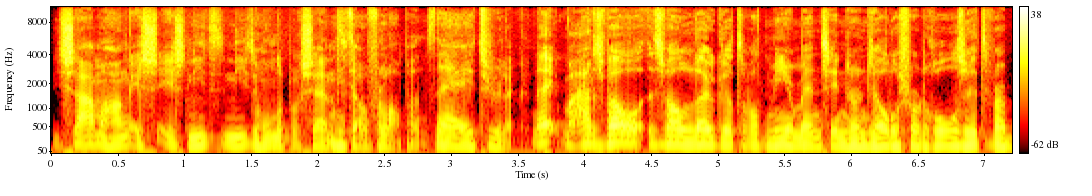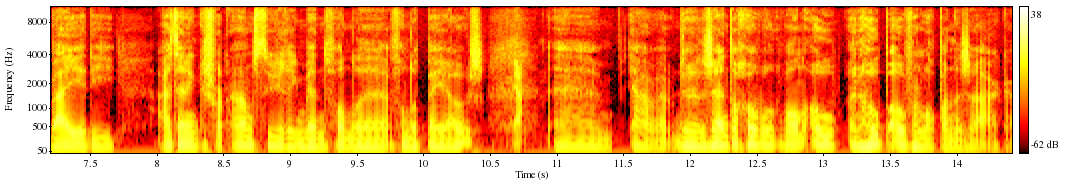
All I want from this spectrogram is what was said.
die samenhang is, is niet, niet 100%. Niet overlappend. Nee, tuurlijk. Nee, maar het is, wel, het is wel leuk dat er wat meer mensen in zo'nzelfde soort rol zitten, waarbij je die uiteindelijk een soort aansturing bent van de, van de PO's. Ja. Um, ja, er zijn toch ook wel een, een hoop overlappende zaken.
